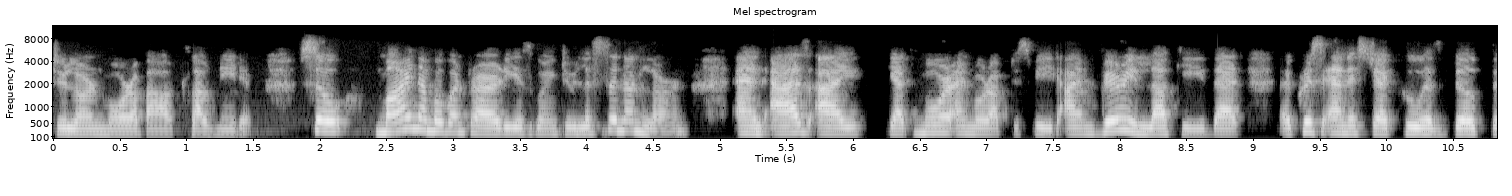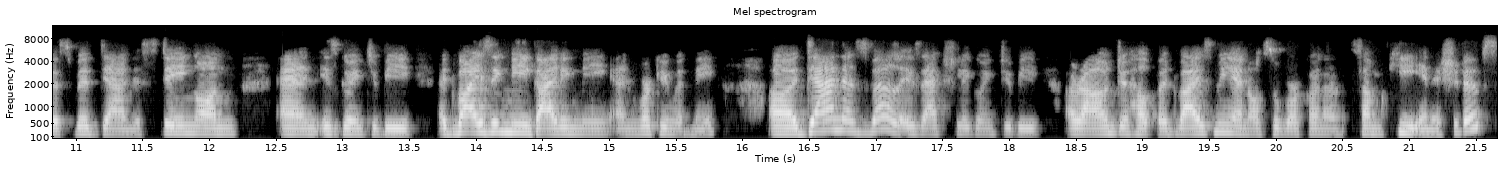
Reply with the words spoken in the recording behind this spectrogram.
to learn more about cloud native. So my number one priority is going to listen and learn. And as i get more and more up to speed. I'm very lucky that uh, Chris Aniszczyk, who has built this with Dan, is staying on and is going to be advising me, guiding me, and working with me. Uh, Dan as well is actually going to be around to help advise me and also work on uh, some key initiatives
